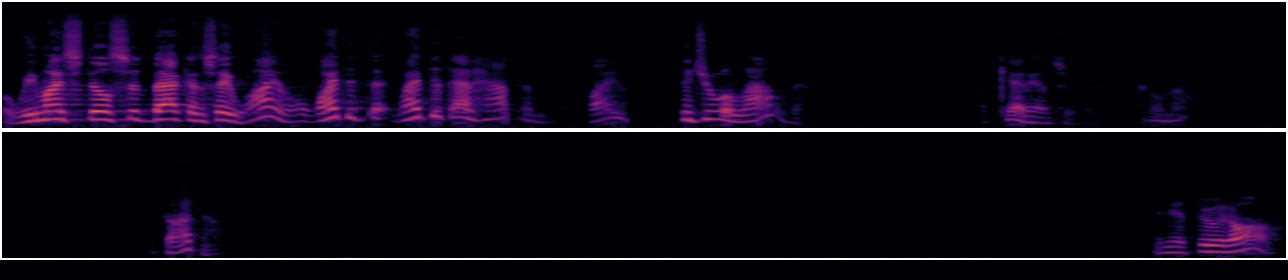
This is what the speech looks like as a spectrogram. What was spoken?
But we might still sit back and say, why? Why did that, why did that happen? Why did you allow that? I can't answer that. I don't know. God knows. And yet, through it all,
